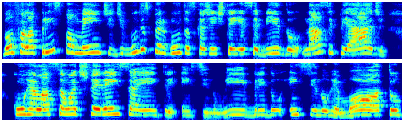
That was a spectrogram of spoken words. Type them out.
vão falar principalmente de muitas perguntas que a gente tem recebido na CIPIAD com relação à diferença entre ensino híbrido, ensino remoto,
